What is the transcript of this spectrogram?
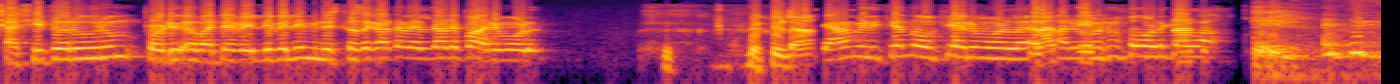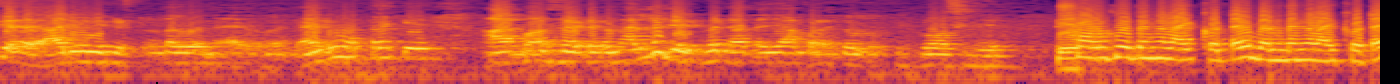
ശശി തരൂരും മറ്റേ വലിയ വലിയ മിനിസ്റ്റേഴ്സെക്കാട്ടെ വലുതാണ് ഇപ്പൊ അനുമോൾ. ഞാൻ വിളിക്കാൻ നോക്കി അനുമോൾ. ഫോൺ അനു അത്രയ്ക്ക് ആത്മാർത്ഥമായിട്ടൊക്കെ നല്ല ജഡ്ജ്മെന്റ് ഞാൻ പറയത്തുള്ളൂ. ബിഗ് ബോസിന് സൗഹൃദങ്ങളായിക്കോട്ടെ ബന്ധങ്ങളായിക്കോട്ടെ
